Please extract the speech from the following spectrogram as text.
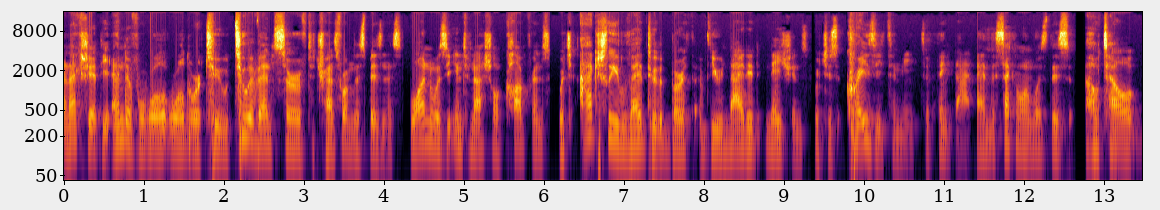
and actually at the end of World, World War II, two events served to transform this business. One was the International Conference, which actually led to the birth of the United Nations, which is crazy to me to think that. And the second one was this hotel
